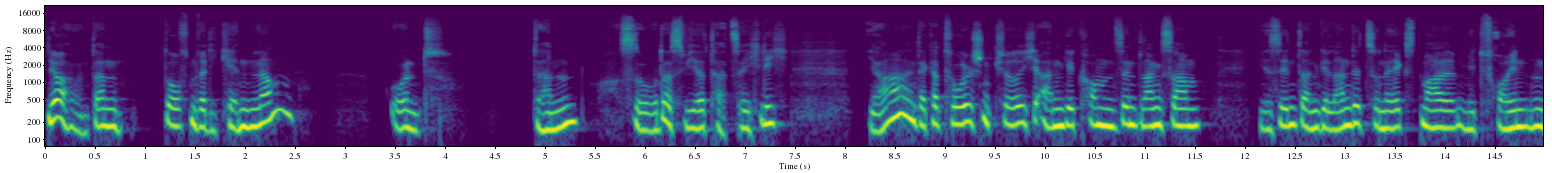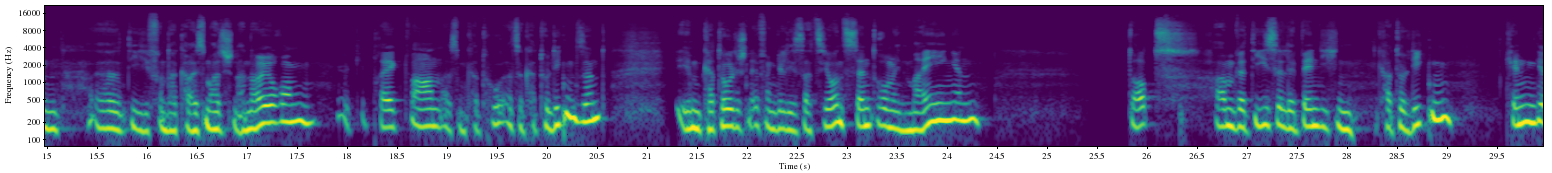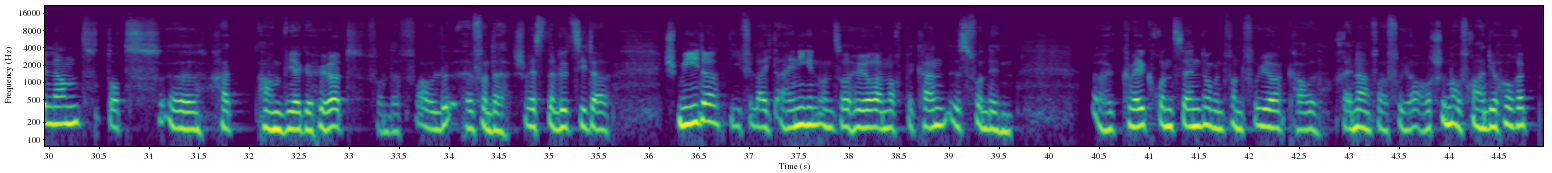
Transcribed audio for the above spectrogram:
Ja, und dann durften wir die kennenlernen. Und dann war es so, dass wir tatsächlich ja in der katholischen Kirche angekommen sind langsam wir sind dann gelandet zunächst mal mit Freunden, äh, die von der charismatischen Erneuerung geprägt waren, also, Kathol Katholiken sind, im katholischen Evangelisationszentrum in Mayingen. Dort haben wir diese lebendigen Katholiken kennengelernt. Dort äh, hat, haben wir gehört von der Frau, äh, von der Schwester Lützida Schmieder, die vielleicht einigen unserer Hörer noch bekannt ist von den äh, Quellgrundsendungen von früher. Karl Renner war früher auch schon auf Radio Horeb.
